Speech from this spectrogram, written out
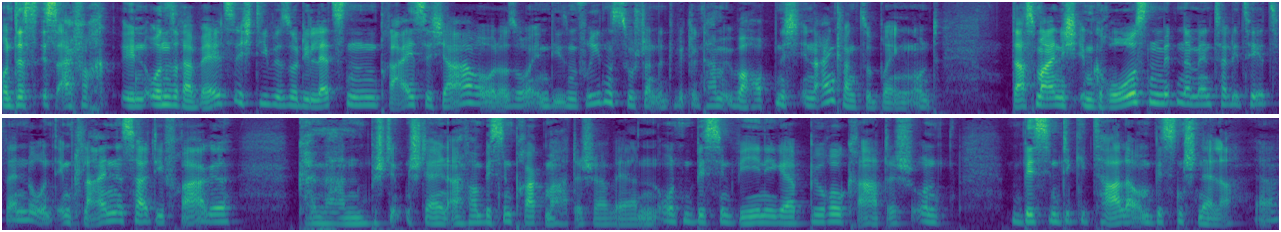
Und das ist einfach in unserer Weltsicht, die wir so die letzten 30 Jahre oder so in diesem Friedenszustand entwickelt haben, überhaupt nicht in Einklang zu bringen. Und das meine ich im Großen mit einer Mentalitätswende und im Kleinen ist halt die Frage, können wir an bestimmten Stellen einfach ein bisschen pragmatischer werden und ein bisschen weniger bürokratisch und ein bisschen digitaler und ein bisschen schneller. Ja?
